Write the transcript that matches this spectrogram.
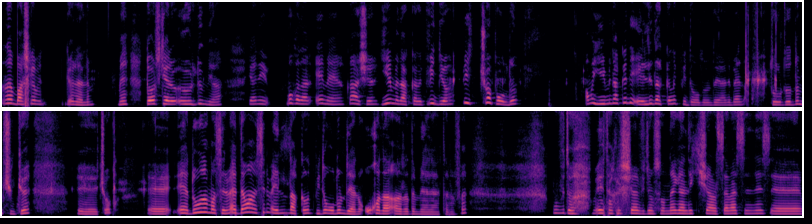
başka bir görelim mi? Dört kere öldüm ya. Yani bu kadar emeğe karşı 20 dakikalık video bir çöp oldu. Ama 20 dakika değil 50 dakikalık video olurdu yani. Ben durdurdum çünkü. Ee, çok. Ee, e, durdurmasaydım, e, devam etseydim 50 dakikalık video olurdu yani. O kadar aradım yani her tarafı. Bu video. Evet arkadaşlar videonun sonuna geldik. İnşallah seversiniz. Ee,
